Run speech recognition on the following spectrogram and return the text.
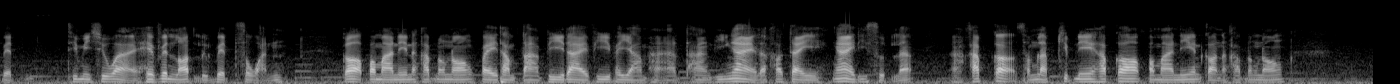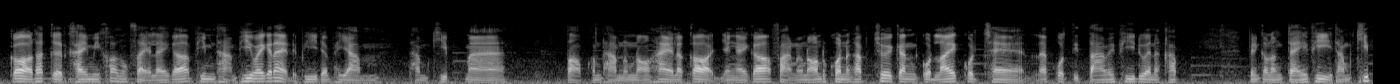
เบ็ดที่มีชื่อว่า Heaven Lot หรือเบ็ดสวรรค์ก็ประมาณนี้นะครับน้องๆไปทำตามพี่ได้พี่พยายามหาทางที่ง่ายและเข้าใจง่ายที่สุดแล้วอะครับก็สำหรับคลิปนี้ครับก็ประมาณนี้กันก่อนนะครับน้องๆก็ถ้าเกิดใครมีข้อสงสัยอะไรก็พิมพ์ถามพี่ไว้ก็ได้เดี๋ยวพี่จะพยายามทำคลิปมา ตอบคำถามน้องๆให้ แล้วก็ยังไงก็ฝากน้องๆทุกคนนะครับ ช่วยกันกดไลค์กดแชร์ และกดติดตามให้พี่ด้วยนะครับ เป็นกำลังใจให้พี่ทำคลิป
